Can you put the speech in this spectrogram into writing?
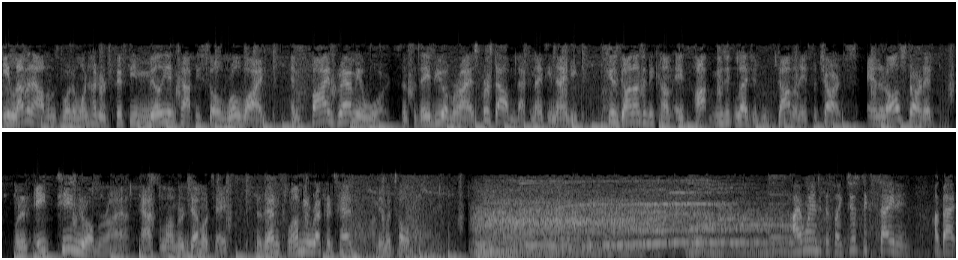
11 albums, more than 150 million copies sold worldwide, and five Grammy Awards. Since the debut of Mariah's first album back in 1990, she has gone on to become a pop music legend who dominates the charts. And it all started when an 18-year-old Mariah passed along her demo tape to then Columbia Records head Tommy Mottola. I went into this like just excited about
